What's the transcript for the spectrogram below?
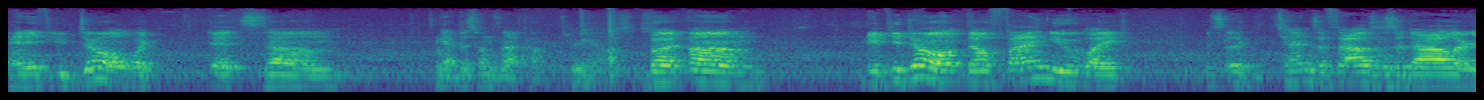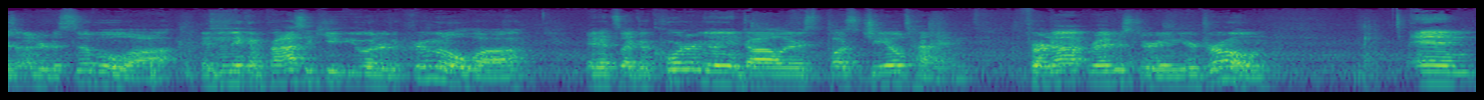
and if you don't, like it's um, yeah, this one's not covered. Three ounces. But um, if you don't, they'll fine you like it's like tens of thousands of dollars under the civil law, and then they can prosecute you under the criminal law, and it's like a quarter million dollars plus jail time for not registering your drone. And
